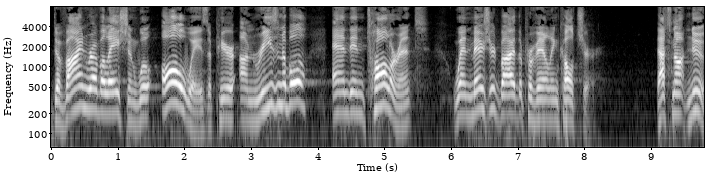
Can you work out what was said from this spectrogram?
Divine revelation will always appear unreasonable and intolerant when measured by the prevailing culture. That's not new.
